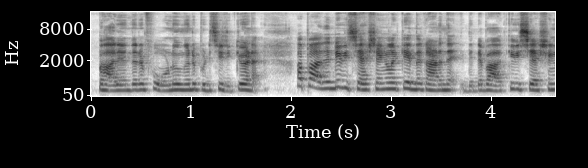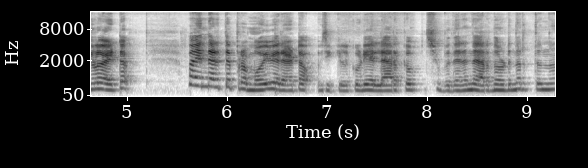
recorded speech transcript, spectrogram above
ബാലേന്ദ്രൻ ഫോണും ഇങ്ങനെ പിടിച്ചിരിക്കുവാണ്. അപ്പോൾ അതിന്റെ വിശേഷങ്ങളൊക്കെ ഇന്ന് കാണുന്നത് ഇതിന്റെ ബാക്കി വിശേഷങ്ങളുമായിട്ട് വൈകുന്നേരത്തെ പ്രമോയി വരാട്ടോ. ഒരിക്കൽ കൂടി എല്ലാവർക്കും ശുഭദിനം നേർന്നുകൊണ്ട് നിർത്തുന്നു.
